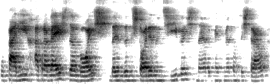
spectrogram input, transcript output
o parir através da voz, das, histórias antigas, né, do conhecimento ancestral.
